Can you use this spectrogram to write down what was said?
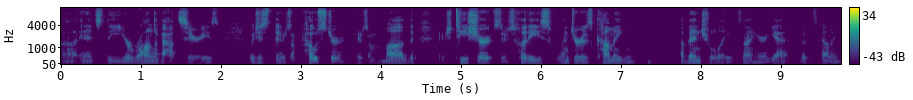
uh, and it's the You're Wrong About series, which is there's a poster, there's a mug, there's t-shirts, there's hoodies. Winter is coming eventually. It's not here yet, but it's coming.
